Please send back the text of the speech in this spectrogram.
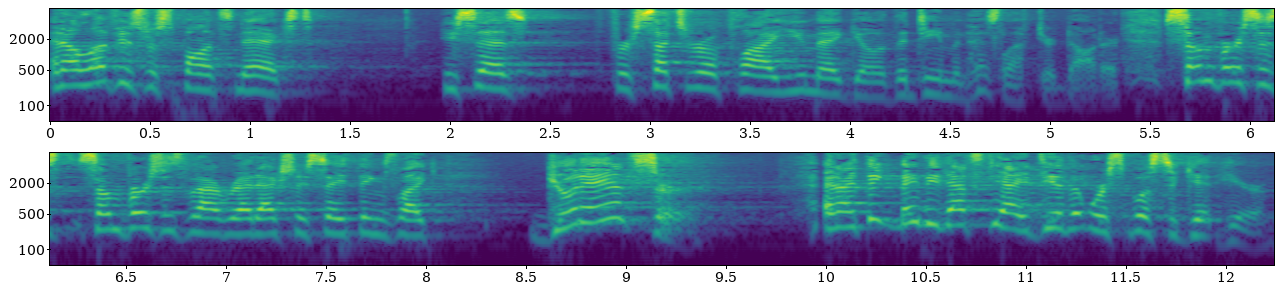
And I love his response next. He says, For such a reply, you may go. The demon has left your daughter. Some verses, some verses that I read actually say things like, Good answer. And I think maybe that's the idea that we're supposed to get here.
